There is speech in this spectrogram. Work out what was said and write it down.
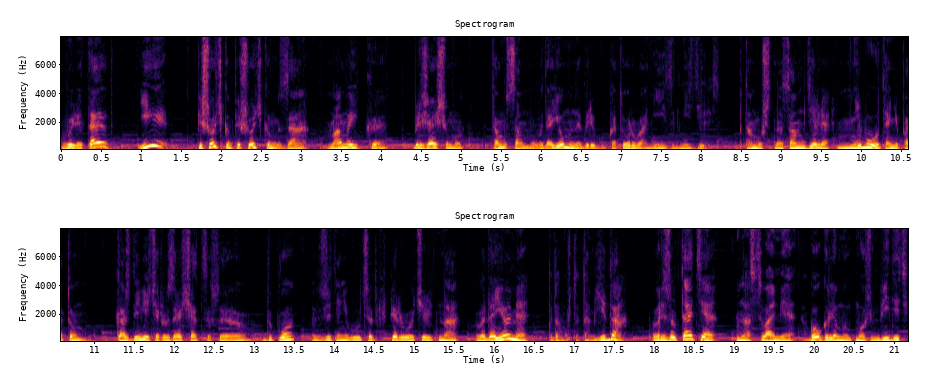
вылетают, и пешочком-пешочком за мамой к ближайшему тому самому водоему, на берегу которого они и загнездились. Потому что на самом деле не будут они потом каждый вечер возвращаться в свое дупло. Жить они будут все-таки в первую очередь на водоеме, потому что там еда. В результате у нас с вами Гоголя мы можем видеть,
